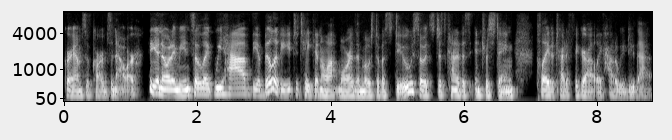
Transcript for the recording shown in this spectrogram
grams of carbs an hour. You know what I mean? So like, we have the ability to take in a lot more than most of us do. So it's just kind of this interesting play to try to figure out like, how do we do that?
